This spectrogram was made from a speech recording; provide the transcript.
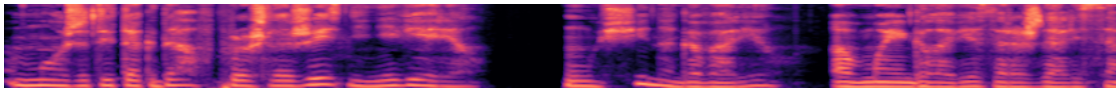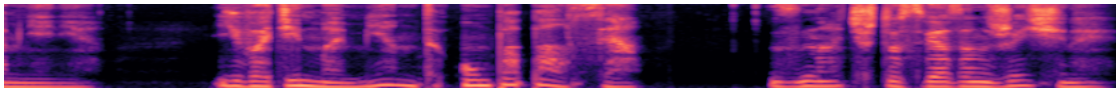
Может, и тогда в прошлой жизни не верил. Мужчина говорил, а в моей голове зарождались сомнения. И в один момент он попался. Знать, что связан с женщиной,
